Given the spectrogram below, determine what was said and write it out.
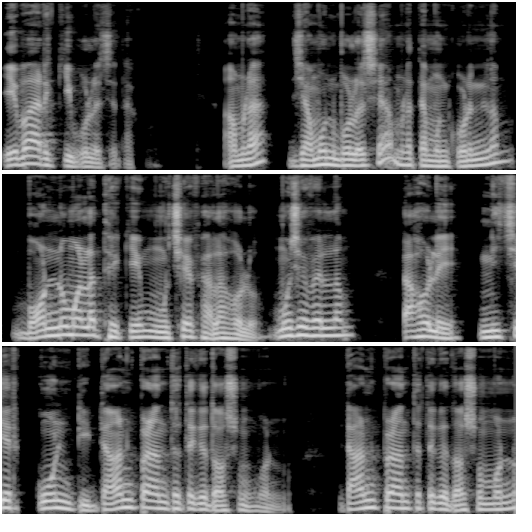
এবার কি বলেছে দেখো, আমরা যেমন বলেছে আমরা তেমন করে নিলাম। বর্ণমালা থেকে মুছে ফেলা হলো, মুছে ফেললাম। তাহলে নিচের কোনটি? ডান প্রান্ত থেকে দশম বর্ণ। ডান প্রান্ত থেকে দশম বর্ণ,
